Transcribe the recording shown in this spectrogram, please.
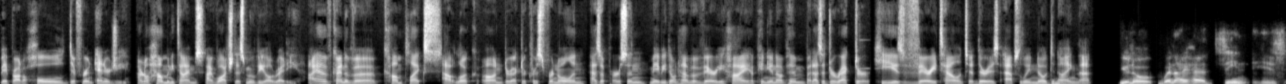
it brought a whole different energy. I don't know how many times I've watched this movie already. I have kind of a complex outlook on director Christopher Nolan. As a person, maybe don't have a very high opinion of him, but as a director, he is very talented. There is absolutely no denying that. You know, when I had seen his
